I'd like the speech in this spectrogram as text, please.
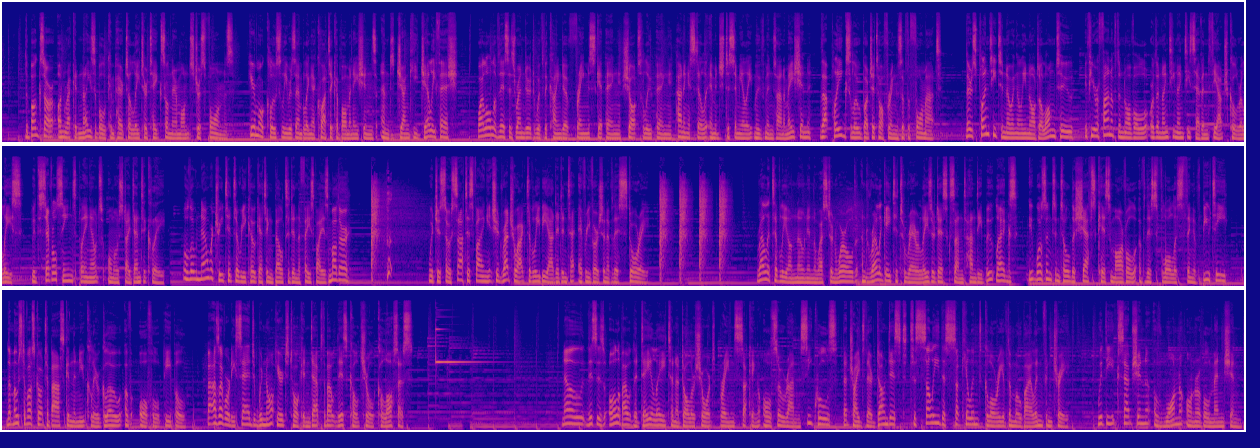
The bugs are unrecognisable compared to later takes on their monstrous forms, here more closely resembling aquatic abominations and janky jellyfish, while all of this is rendered with the kind of frame skipping, shot looping, panning a still image to simulate movement animation that plagues low budget offerings of the format. There's plenty to knowingly nod along to if you're a fan of the novel or the 1997 theatrical release, with several scenes playing out almost identically. Although now we're treated to Rico getting belted in the face by his mother, which is so satisfying it should retroactively be added into every version of this story relatively unknown in the Western world and relegated to rare laserdiscs and handy bootlegs, it wasn't until the chef's kiss marvel of this flawless thing of beauty that most of us got to bask in the nuclear glow of awful people. But as I've already said, we're not here to talk in depth about this cultural colossus. No, this is all about the day late and a dollar short, brain sucking also ran sequels that tried their darndest to sully the succulent glory of the mobile infantry, with the exception of one honourable mention.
